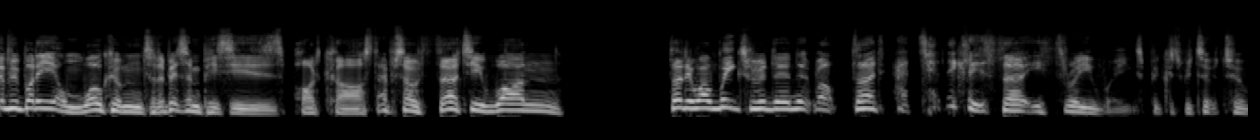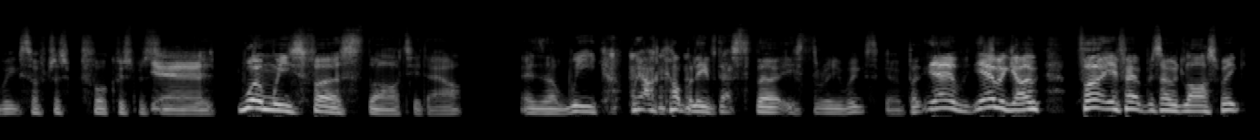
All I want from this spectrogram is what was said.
Everybody, and welcome to the Bits and Pieces podcast, episode 31. 31 weeks we've been doing it. Well, 30, uh, technically it's 33 weeks because we took two weeks off just before Christmas. Yeah. When we first started out. As a we, we, I can't believe that's 33 weeks ago. But yeah, yeah, we go. 30th episode last week.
